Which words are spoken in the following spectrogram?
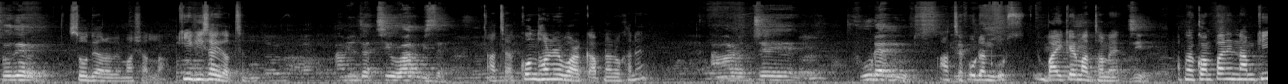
সৌদি আরবে। সৌদি আরবে মাশাল্লাহ কি ভিসায় যাচ্ছেন? আমি যাচ্ছি ওয়ার্ক ভিসা আচ্ছা কোন ধরনের ওয়ার্ক আপনার ওখানে? আমার হচ্ছে ফুড অ্যান্ড গুডস আচ্ছা ফুড অ্যান্ড গুডস বাইকের মাধ্যমে? জি। আপনার কোম্পানির নাম কি?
